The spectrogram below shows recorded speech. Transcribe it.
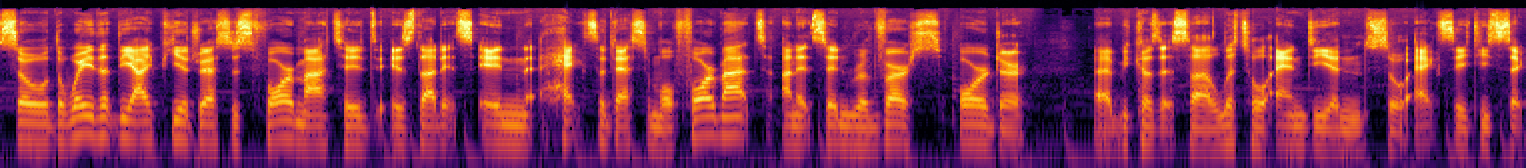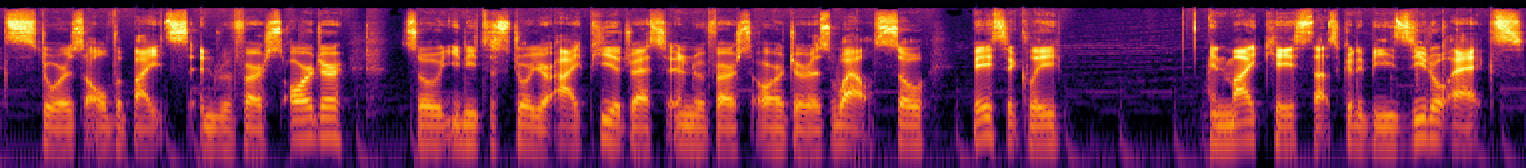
So the way that the IP address is formatted is that it's in hexadecimal format and it's in reverse order uh, because it's a little endian. So x86 stores all the bytes in reverse order. So you need to store your IP address in reverse order as well. So basically, in my case, that's going to be 0x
